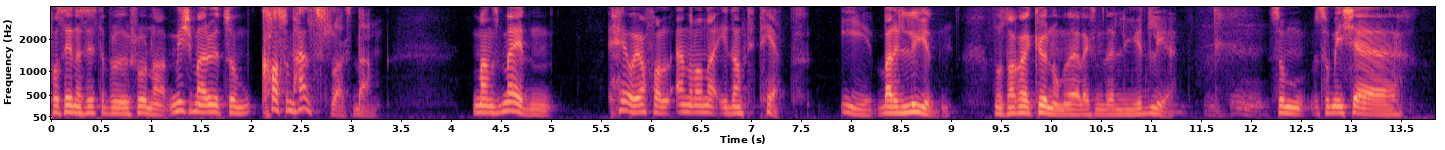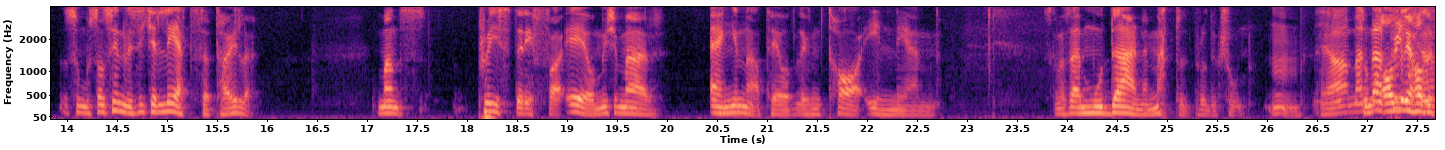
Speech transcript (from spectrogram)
på sine siste produksjoner, mye mer ut som hva som helst slags band. Mens Maiden har jo iallfall en eller annen identitet i bare lyden. Nå snakker jeg kun om det, liksom, det lydlige. Som, som ikke Som sannsynligvis ikke let seg tøyle. Mens Priest-riffa er jo mye mer egnet til å liksom ta inn i en skal man si, moderne metal-produksjon. Mm. Ja, men, Som men aldri hadde,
